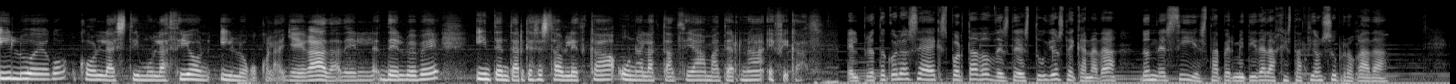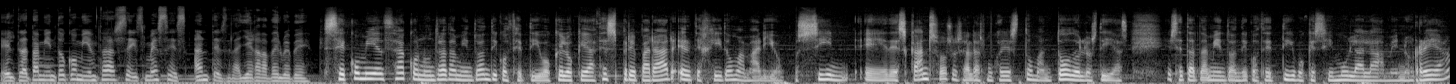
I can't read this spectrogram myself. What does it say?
y luego con la estimulación y luego con la llegada del, bebé intentar que se establezca una lactancia materna eficaz. El protocolo se ha exportado desde estudios de Canadá, donde sí está permitida la gestación subrogada. El tratamiento comienza seis meses antes de la llegada del bebé. Se comienza con un tratamiento anticonceptivo que lo que hace es preparar el tejido mamario sin eh, descansos, o sea, las mujeres toman todos los días ese tratamiento anticonceptivo que simula la menorrea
